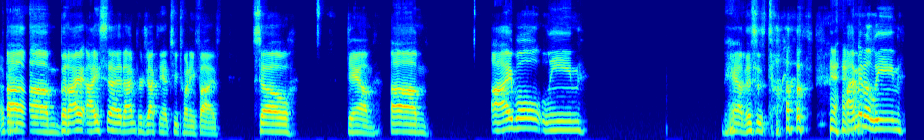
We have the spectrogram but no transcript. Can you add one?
Okay. Um, but I I said I'm projecting at two twenty five. So, damn. Um, I will lean. Man, this is tough. I'm gonna lean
